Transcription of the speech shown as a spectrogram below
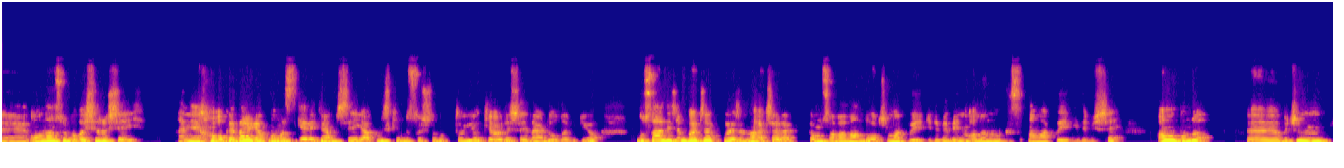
e, ondan sonra bu aşırı şey hani o kadar yapmaması gereken bir şey yapmış gibi bir suçluluk duyuyor ki öyle şeyler de olabiliyor. Bu sadece bacaklarını açarak kamusal alanda oturmakla ilgili ve benim alanımı kısıtlamakla ilgili bir şey. Ama bunu e, bütün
